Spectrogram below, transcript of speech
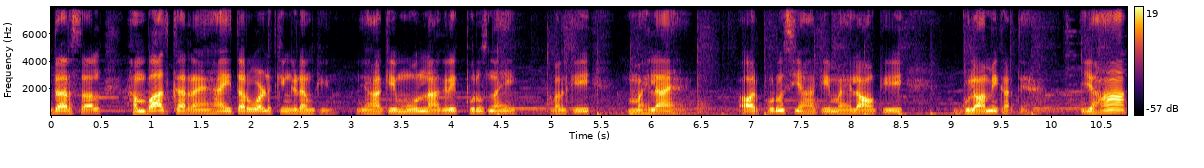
दरअसल, हम बात कर रहे हैं इतर वर्ल्ड किंगडम की, यहाँ की मूल नागरिक पुरुष नहीं, बल्कि महिलाएँ हैं, और पुरुष यहाँ की महिलाओं की गुलामी करते हैं। यहाँ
